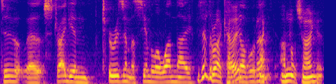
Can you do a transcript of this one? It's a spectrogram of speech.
do uh, Australian tourism, a similar one. They is that the right code? I'm not showing it.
